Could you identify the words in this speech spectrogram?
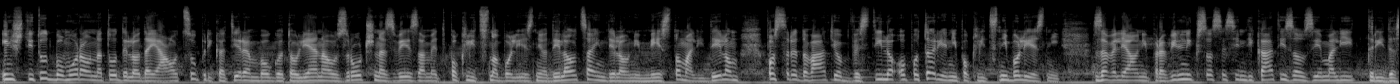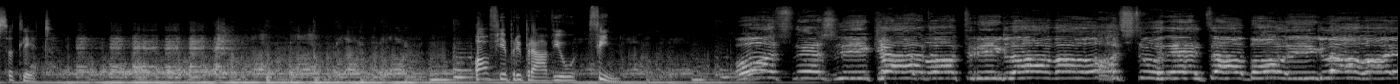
Inštitut bo moral na to delodajalcu, pri katerem bo ugotovljena vzročna zveza med poklicno boleznijo delavca in delovnim mestom ali delom, posredovati obvestilo o potrjeni poklicni bolezni. Za veljavni pravilnik so se sindikati zauzemali 30 let. OF je pripravil Fin. Od snežnika do tri glava, od študenta boli glava. Jo!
